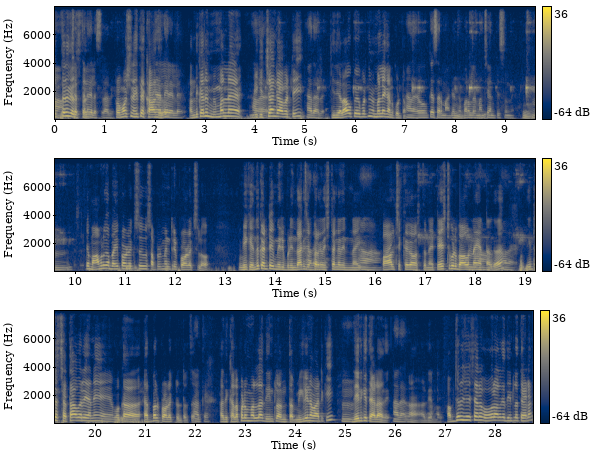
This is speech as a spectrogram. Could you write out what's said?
చెప్తేనే తెలుస్తుంది. ప్రమోషన్ అయితే కాదు. అందుకని మిమ్మల్ని మీకు ఇచ్చాం కాబట్టి ఇది ఎలా ఉపయోగపడుతుంది మిమ్మల్ని అనుకుంటాం అదే ఓకే సార్ మాకైతే పర్వాలేదు మంచిగా అనిపిస్తుంది. అంటే మామూలుగా బై ప్రోడక్ట్స్ సప్లిమెంటరీ ప్రోడక్ట్స్లో మీకు ఎందుకంటే మీరు ఇప్పుడు ఇందాక చెప్పారు కదా ఇష్టంగా తింటున్నాయి పాలు చిక్కగా వస్తున్నాయి టేస్ట్ కూడా బాగున్నాయి అంటారు కదా. దీంట్లో శతావరి అనే ఒక హెర్బల్ ప్రోడక్ట్ ఉంటుంది సార్. అది కలపడం వల్ల దీంట్లో అంత మిగిలిన వాటికి. దీనికి తేడా అది. అదే అబ్జర్వ్ చేశారా ఓవరాల్గా దీంట్లో తేడా?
